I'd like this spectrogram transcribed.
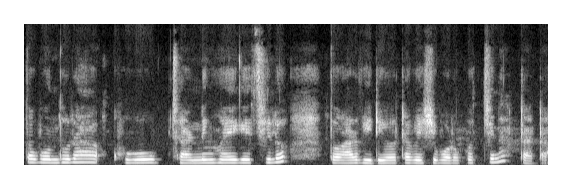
তো বন্ধুরা, খুব জার্নিং হয়ে গেছিল। তো আর ভিডিওটা বেশি বড় করছি না। টাটা।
